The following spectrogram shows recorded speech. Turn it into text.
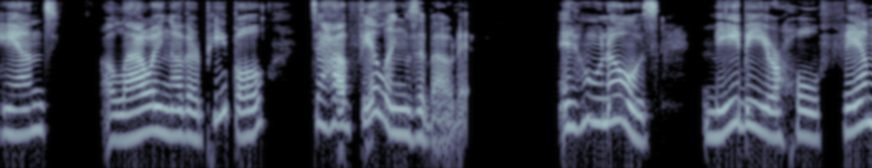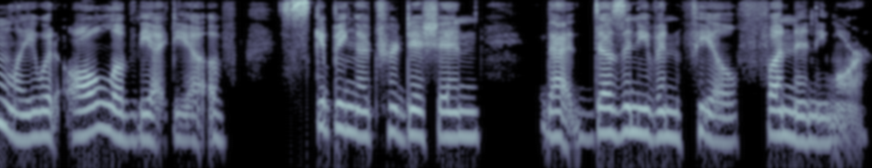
and allowing other people to have feelings about it. And who knows, maybe your whole family would all love the idea of skipping a tradition that doesn't even feel fun anymore.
